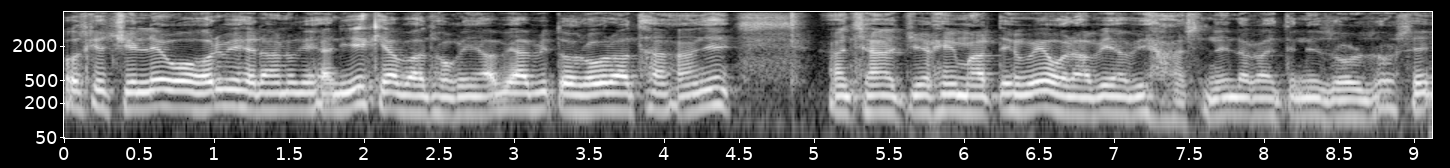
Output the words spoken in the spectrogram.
تو اس کے چلے وہ اور بھی حیران ہو گئے، یار یہ کیا بات ہو گئی؟ ابھی ابھی تو رو رہا تھا ہاں جی۔ اچھا چیخیں مارتے ہوئے اور ابھی ابھی ہنسنے لگا اتنے زور زور سے۔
